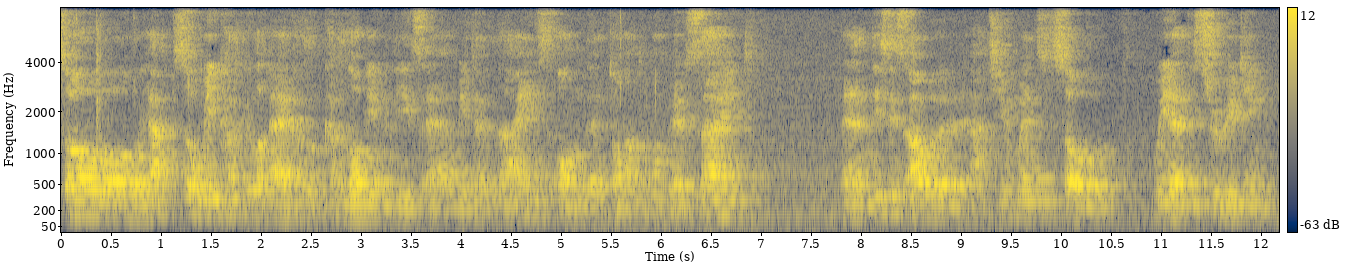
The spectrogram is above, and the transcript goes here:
So yeah, so we uh, cataloging these uh, meter lines on the Tomatoma website. And this is our achievement. So we are distributing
